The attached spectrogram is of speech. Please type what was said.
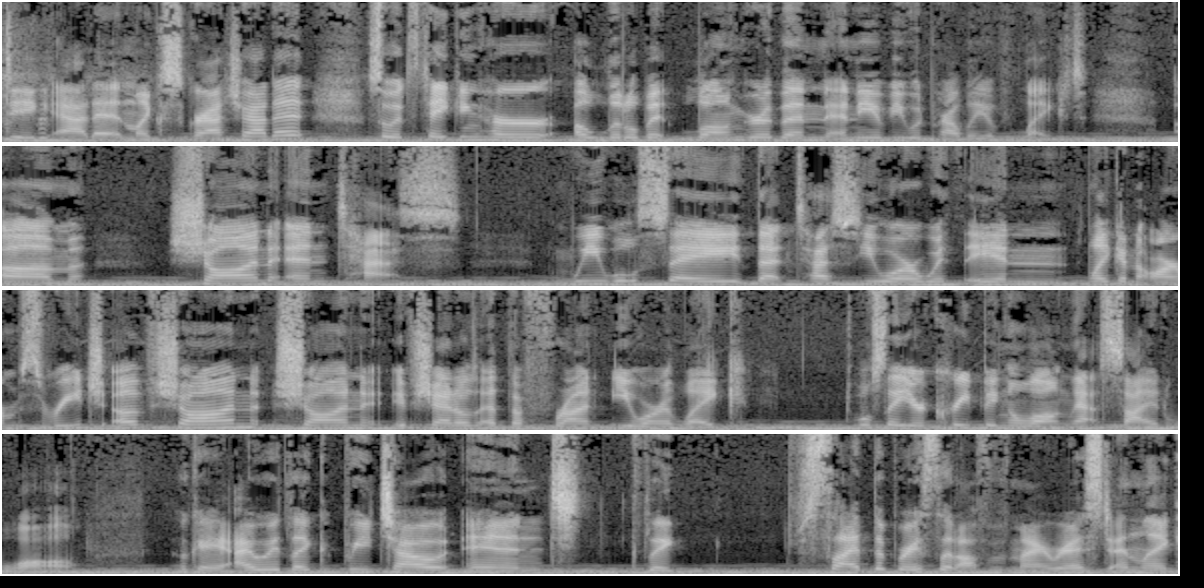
dig at it and like scratch at it. So it's taking her a little bit longer than any of you would probably have liked. Um, Sean and Tess. We will say that Tess, you are within like an arm's reach of Sean. Sean, if Shadow's at the front, you are like, we'll say you're creeping along that side wall. Okay, I would like reach out and like slide the bracelet off of my wrist and like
